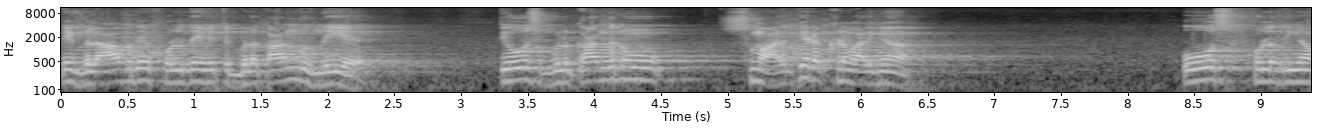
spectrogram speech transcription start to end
ਤੇ ਗੁਲਾਬ ਦੇ ਫੁੱਲ ਦੇ ਵਿੱਚ ਗੁਲਕੰਦ ਹੁੰਦੀ ਹੈ ਤੇ ਉਸ ਗੁਲਕੰਦ ਨੂੰ ਸੰਭਾਲ ਕੇ ਰੱਖਣ ਵਾਲੀਆਂ ਉਸ ਫੁੱਲ ਦੀਆਂ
